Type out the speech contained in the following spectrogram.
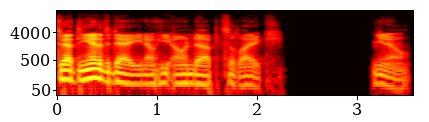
so at the end of the day, you know, he owned up to like, you know,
